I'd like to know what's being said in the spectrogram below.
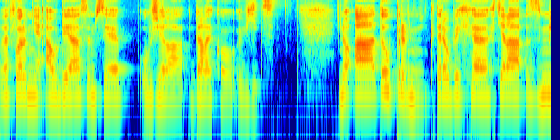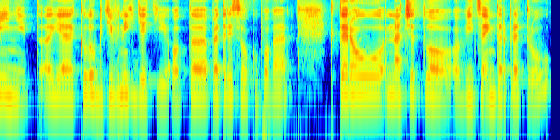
ve formě audia jsem si je užila daleko víc. No a tou první, kterou bych eh, chtěla zmínit, je Klub divných dětí od eh, Petry Soukupové, kterou načetlo více interpretů.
